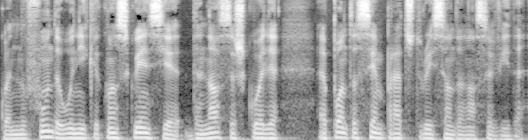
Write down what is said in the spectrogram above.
quando no fundo a única consequência da nossa escolha aponta sempre à destruição da nossa vida.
